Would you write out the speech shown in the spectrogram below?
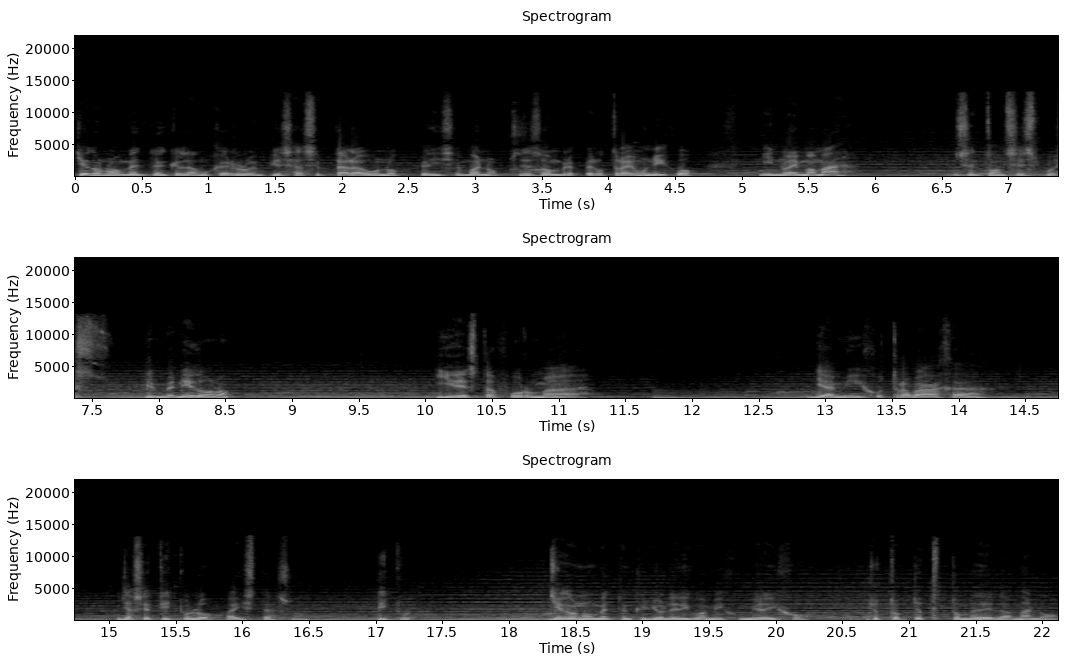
llega un momento en que la mujer lo empieza a aceptar a uno porque dice, bueno, pues es hombre, pero trae un hijo y no hay mamá. Pues entonces, pues, bienvenido, ¿no? Y de esta forma ya mi hijo trabaja, ya se tituló, ahí está su título. Llega un momento en que yo le digo a mi hijo, mira hijo, yo, te tomé de la mano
